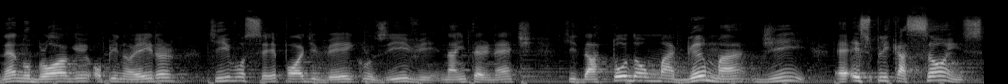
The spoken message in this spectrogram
né, no blog Opinionator, que você pode ver, inclusive, na internet, que dá toda uma gama de é, explicações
